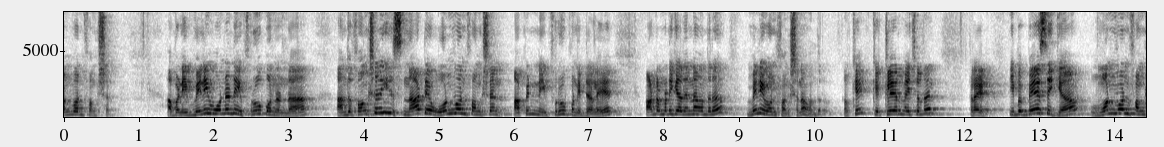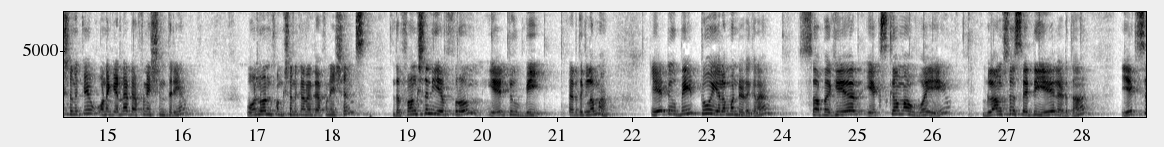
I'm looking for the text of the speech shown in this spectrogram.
one one function அப்போ நீ மெனி ஒன்று நீ ப்ரூவ் பண்ணணுன்னா அந்த function is not a one one function அப்படின்னு நீ ப்ரூவ் பண்ணிட்டாலே ஆட்டோமேட்டிக்காக அது என்ன வந்துடும் மினி ஒன் ஃபங்க்ஷனாக வந்துடும் okay clear my children right இப்போ பேசிக்காக ஒன் ஒன் ஃபங்க்ஷனுக்கு உனக்கு என்ன டெஃபினேஷன் தெரியும்? ஒன் ஒன் ஃபங்க்ஷனுக்கான டெஃபினேஷன்ஸ் இந்த function f from A to B எடுத்துக்கலாமா? A to B two element எடுக்கிறேன். ஸோ அப்போ here x comma y belongs to set ஏல எடுத்தேன். எக்ஸ்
